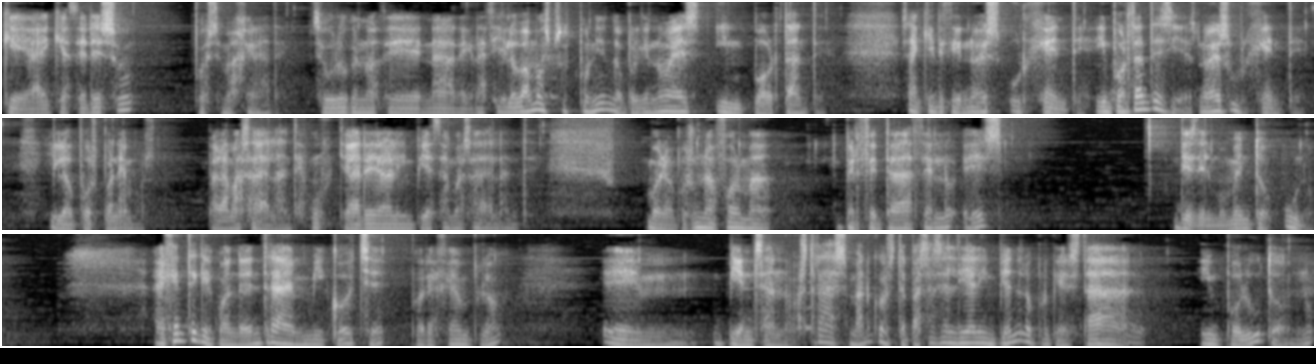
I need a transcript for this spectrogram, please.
que hay que hacer eso, pues imagínate, seguro que no hace nada de gracia. Y lo vamos posponiendo porque no es importante. O sea, quiere decir, no es urgente. Importante sí es, no es urgente. Y lo posponemos para más adelante. ya haré la limpieza más adelante. Bueno, pues una forma perfecta de hacerlo es desde el momento uno. Hay gente que cuando entra en mi coche, por ejemplo, eh, piensan, ostras, Marcos, te pasas el día limpiándolo porque está impoluto, ¿no?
